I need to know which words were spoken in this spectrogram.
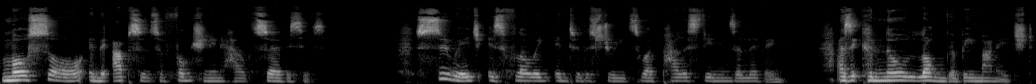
more so in the absence of functioning health services. Sewage is flowing into the streets where Palestinians are living, as it can no longer be managed.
